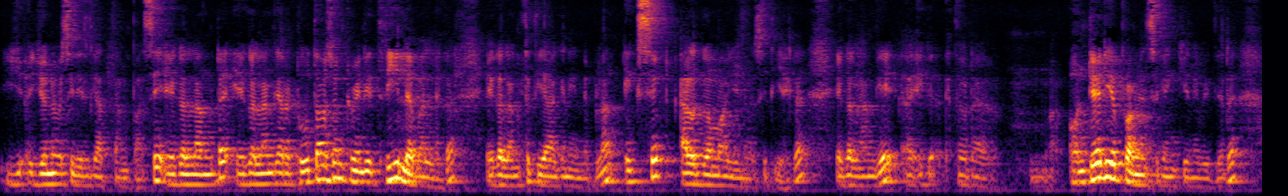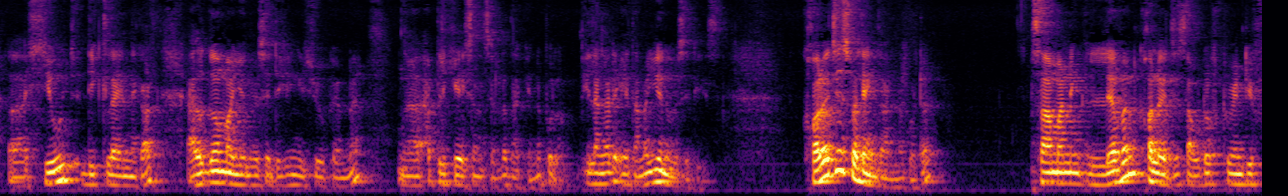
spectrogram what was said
යනිවසිරිස් ගත්තන් පස්සේ ඒගල්ලන්ට ඒගල්ලන්ගර 2023 ලෙවල් එක ඒගලන්ට තියාගෙන ඉන්න පුලන් එක්සෙප් ඇල්ගම යනිවසිටිය එක. ඒගල්ලන්ගේ එතට ඔන්ටේඩිය ප්‍රමින්සකෙන් කියන විදියට හියජ් ඩික්ලයින් එකක් ඇල්ගම යනිවසිටිකින් ඉශූ කරන uh, ඇපලිකේෂන් සෙල්ල දකින්න පුළ ඉළඟට ඒ තම යනිවසිටස් කොලජස් වලින් ගන්නකොට සාමාන්‍යින් 11 කොලජස් out of 24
